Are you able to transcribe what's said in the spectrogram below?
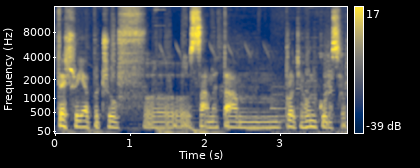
те, що я почув саме там протягом курсів.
